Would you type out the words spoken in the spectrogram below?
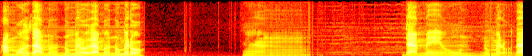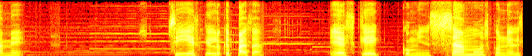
Vamos, dame un número, dame un número. Em, dame un número, dame... Sí, es que lo que pasa es que comenzamos con el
